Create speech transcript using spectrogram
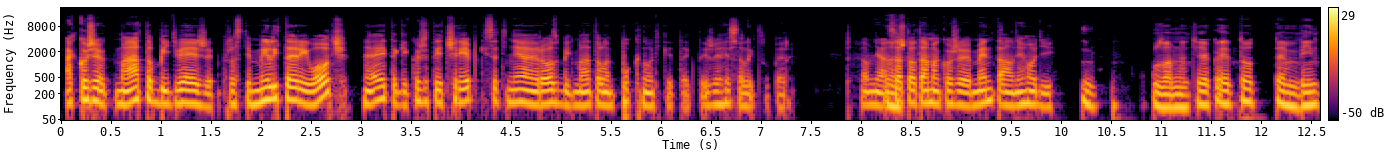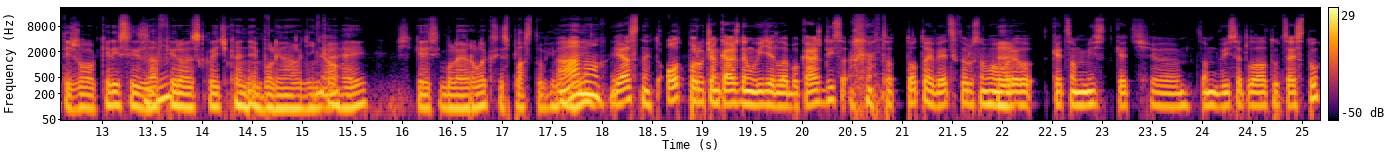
Akože má to byť, vieš, že proste military watch, hej, tak akože tie čriepky sa ti nedajú rozbiť, má to len puknúť, keď tak, takže Hesalit super. Za mňa sa Až- to tam akože mentálne hodí. Za mňa tie, ako je to ten vintage, lebo kedy si Mhm. zafírové sklíčka neboli na hodinkách, No. hej. Kedy si boli aj Rolexy s hej. Áno, jasné. Odporúčam každému vidieť, lebo každý sa... To, toto je vec, ktorú som hovoril, keď som, keď, uh, som vysvetľoval tú cestu,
